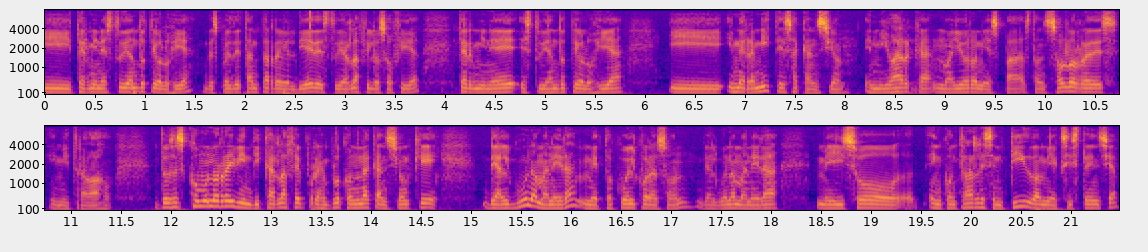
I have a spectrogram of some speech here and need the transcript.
y terminé estudiando teología, después de tanta rebeldía y de estudiar la filosofía, terminé estudiando teología y, me remite esa canción. En mi barca no hay oro ni espadas, tan solo redes y mi trabajo. Entonces, ¿cómo no reivindicar la fe, por ejemplo, con una canción que de alguna manera me tocó el corazón, de alguna manera me hizo encontrarle sentido a mi existencia?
